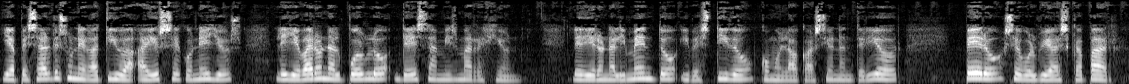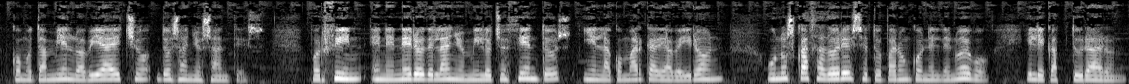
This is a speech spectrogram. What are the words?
y, a pesar de su negativa a irse con ellos, le llevaron al pueblo de esa misma región. Le dieron alimento y vestido, como en la ocasión anterior, pero se volvió a escapar, como también lo había hecho dos años antes. Por fin, en enero del año 1800 y en la comarca de Aveirón, unos cazadores se toparon con él de nuevo y le capturaron,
